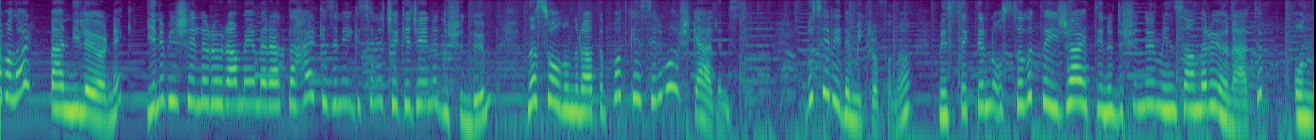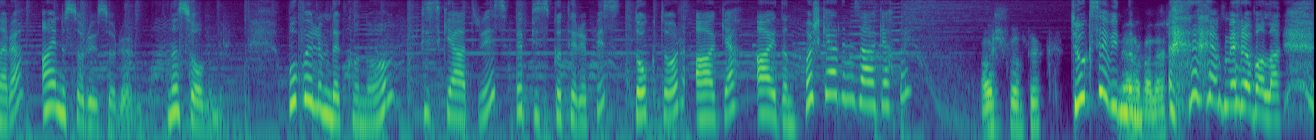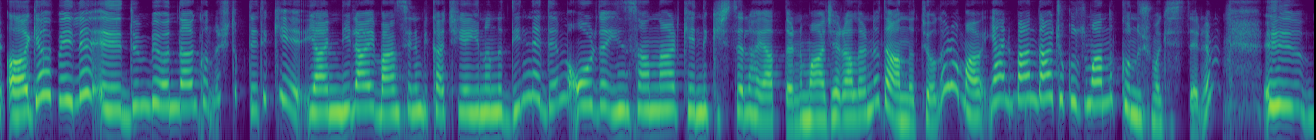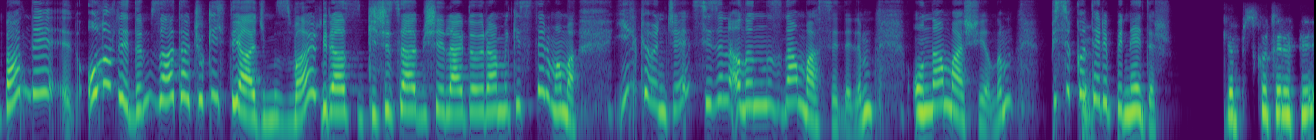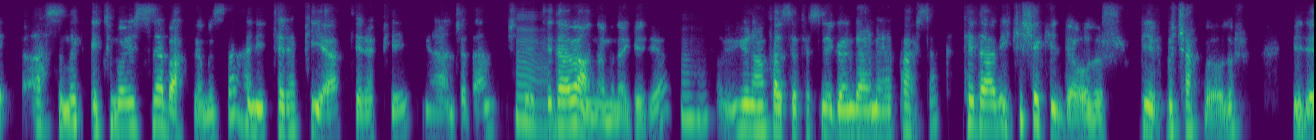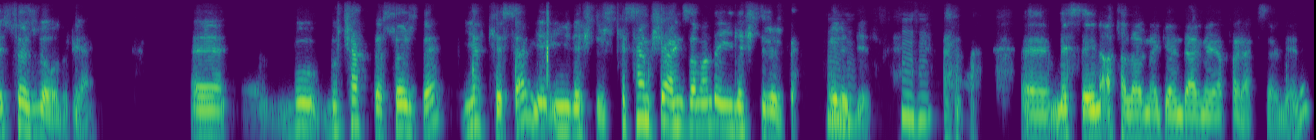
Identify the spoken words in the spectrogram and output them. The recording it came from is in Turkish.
Merhabalar, ben Nile Örnek. Yeni bir şeyler öğrenmeye meraklı herkesin ilgisini çekeceğini düşündüğüm Nasıl Olunur adlı podcast serime hoş geldiniz. Bu seride mikrofonu mesleklerini ustalıkla icra ettiğini düşündüğüm insanlara yöneltip onlara aynı soruyu soruyorum. Nasıl olunur? Bu bölümde konuğum psikiyatrist ve psikoterapist Doktor Agah Aydın. Hoş geldiniz Agah Bey. Hoş bulduk. Çok sevindim. Merhabalar. Merhabalar. Agah Bey'le e, dün bir önden konuştuk. Dedi ki yani Nilay ben senin birkaç yayınını dinledim. Orada insanlar kendi kişisel hayatlarını, maceralarını da anlatıyorlar ama yani ben daha çok uzmanlık konuşmak isterim. E, ben de e, olur dedim. Zaten çok ihtiyacımız var. Biraz kişisel bir şeyler de öğrenmek isterim ama ilk önce sizin alanınızdan bahsedelim. Ondan başlayalım. Psikoterapi evet. nedir? Ya psikoterapi aslında etimolojisine baktığımızda hani terapiya, terapi Yunanca'dan işte hmm. tedavi anlamına geliyor. Hmm. Yunan felsefesine gönderme yaparsak tedavi iki şekilde olur. Bir bıçakla olur, bir de sözlü olur yani. Ee, bu bıçak da söz de ya keser ya iyileştirir. Kesen bir şey aynı zamanda iyileştirirdi. Öyle hmm. değil. e, mesleğin atalarına gönderme yaparak söyleyelim.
